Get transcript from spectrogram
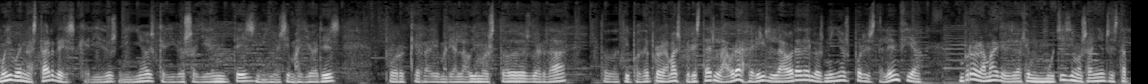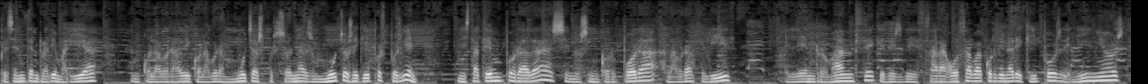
Muy buenas tardes, queridos niños, queridos oyentes, niños y mayores, porque Radio María la oímos todos, ¿verdad? Todo tipo de programas, pero esta es la hora feliz, la hora de los niños por excelencia. Un programa que desde hace muchísimos años está presente en Radio María, han colaborado y colaboran muchas personas, muchos equipos. Pues bien, en esta temporada se nos incorpora a la hora feliz Belén Romance, que desde Zaragoza va a coordinar equipos de niños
